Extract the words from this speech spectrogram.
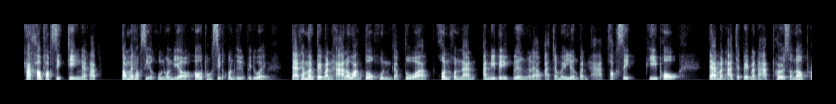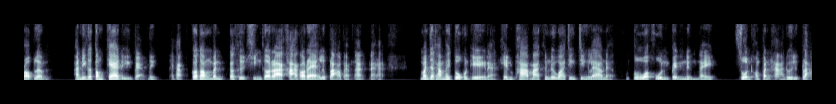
ถ้าเขา toxic จริงนะครับ ต้องไม่ toxic กับคุณคนเดียวเขา toxic กับคนอื่นไปด้วย แต่ถ้ามันเป็นปัญหาระหว่างตัวคุณกับตัวคนคนนั้น อันนี้เป็นอีกเรื่องนึงแล้ว อาจจะไม่เรื่องปัญหา toxic people แต่มันอาจจะเป็นปัญหา personal problem อันนี้ก็ต้องแก้ด้วยอีกแบบหนึ่งนะครับ ก็ต้องมันก็คือขิงก็ราขาก็แรงหรือเปล่าแบบนั้นนะฮะ มันจะทำให้ตัวคุณเองเนี่ยเห็นภาพมากขึ้นด้วยว่าจริง ๆ แล้วเนี่ย ตัวคุณเป็นหนึ่งในส่วนของปัญหาด้วยหรือเปล่า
